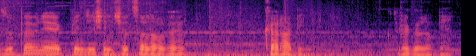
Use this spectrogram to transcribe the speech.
Zupełnie jak 50-calowy karabin, którego lubię.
